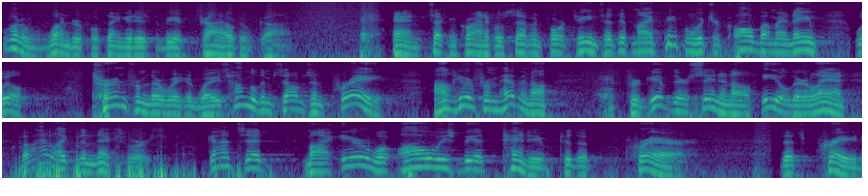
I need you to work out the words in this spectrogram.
What a wonderful thing it is to be a child of God. And Second Chronicles 7:14 says, "If my people which are called by my name will turn from their wicked ways, humble themselves and pray, I'll hear from heaven. I'll forgive their sin and I'll heal their land." But I like the next verse. God said, "My ear will always be attentive to the prayer that's prayed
